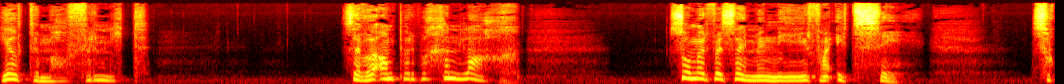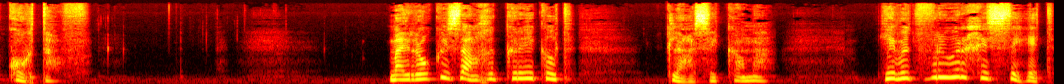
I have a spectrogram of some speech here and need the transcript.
Heeltemal verniet. Sy wou amper begin lag. Sommer vir sy manier van iets sê. So kort af. My rok is aangekrekeld. Klassikamma. Jy het vroeër gesê het.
